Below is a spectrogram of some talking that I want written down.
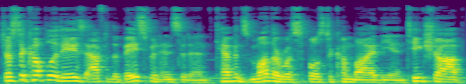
Just a couple of days after the basement incident, Kevin's mother was supposed to come by the antique shop,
